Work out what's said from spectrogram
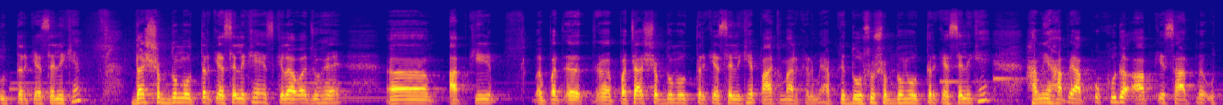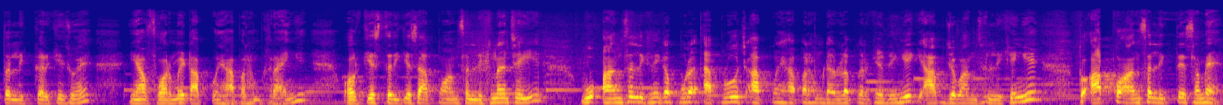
उत्तर कैसे लिखें? दस शब्दों में उत्तर कैसे लिखें? इसके अलावा जो है आपके पचास शब्दों में उत्तर कैसे लिखें? पाँच मार्कर में। आपके 200 शब्दों में उत्तर कैसे लिखें? हम यहाँ पे आपको खुद आपके साथ में उत्तर लिख करके जो है, यहाँ फॉर्मेट आपको यहाँ पर हम कराएँगे। और किस तरीके से आपको आंसर लिखना चाहिए, वो आंसर लिखने का पूरा अप्रोच आपको यहाँ पर हम डेवलप करके देंगे कि आप जब आंसर लिखेंगे तो आपको आंसर लिखते समय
